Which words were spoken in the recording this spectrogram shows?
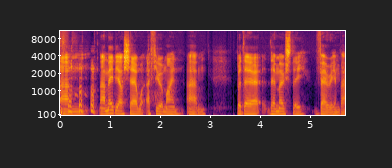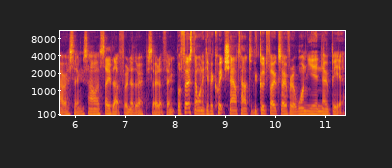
Um, uh, maybe I'll share a few of mine, um, but they're they're mostly very embarrassing. So I'll save that for another episode, I think. But first, I want to give a quick shout out to the good folks over at One Year No Beer.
